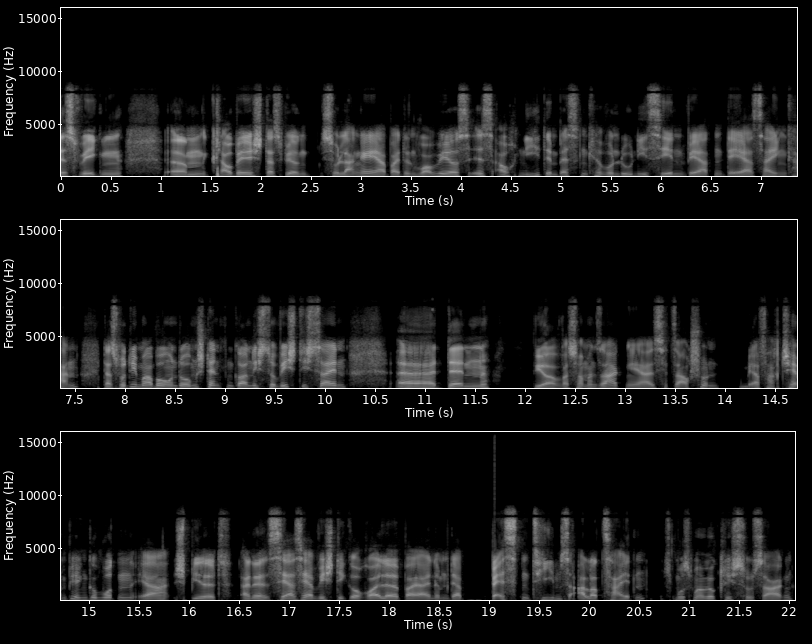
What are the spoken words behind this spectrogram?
Deswegen ähm, glaube ich, dass wir, solange er bei den Warriors ist, auch nie den besten Kevin Looney sehen werden, der er sein kann. Das wird ihm aber unter Umständen gar nicht so wichtig sein, äh, denn ja, was soll man sagen? Er ist jetzt auch schon mehrfach Champion geworden. Er spielt eine sehr, sehr wichtige Rolle bei einem der besten Teams aller Zeiten. Das muss man wirklich so sagen.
